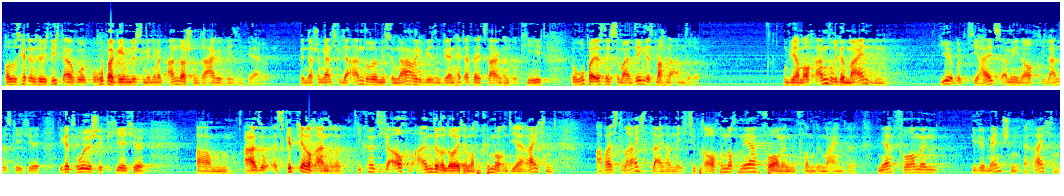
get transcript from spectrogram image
Paulus hätte natürlich nicht nach Europa gehen müssen, wenn jemand anders schon da gewesen wäre. Wenn da schon ganz viele andere Missionare gewesen wären, hätte er vielleicht sagen können, okay, Europa ist nicht so mein Ding, das machen andere. Und wir haben auch andere Gemeinden. Hier die Heilsarmee noch, die Landeskirche, die katholische Kirche. Ähm, also es gibt ja noch andere. Die können sich ja auch um andere Leute noch kümmern und die erreichen. Aber es reicht leider nicht. Wir brauchen noch mehr Formen von Gemeinde, mehr Formen, wie wir Menschen erreichen.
